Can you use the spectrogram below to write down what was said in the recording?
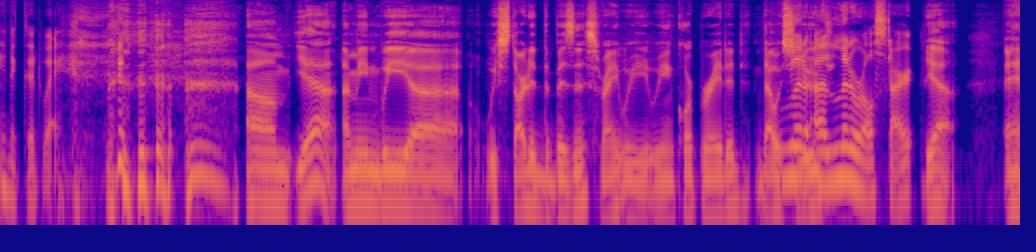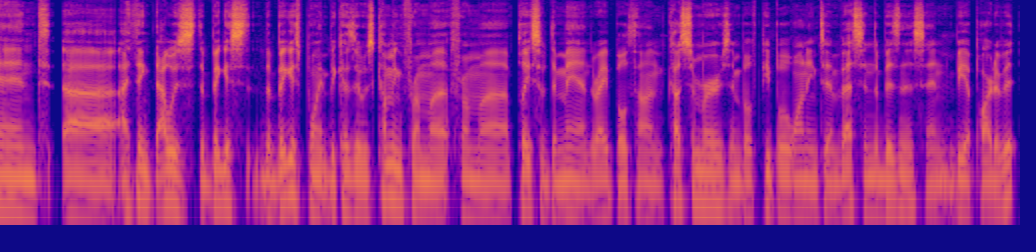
in a good way? Um, yeah, I mean we uh, we started the business right. We we incorporated. That was a literal start. Yeah, and uh, I think that was the biggest the biggest point because it was coming from a from a place of demand, right? Both on customers and both people wanting to invest in the business and be a part of it.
